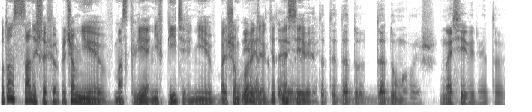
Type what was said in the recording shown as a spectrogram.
Вот он ссаный шофер, причем не в Москве, не в Питере, не в большом городе, а где-то на севере. Это ты додумываешь. На севере это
